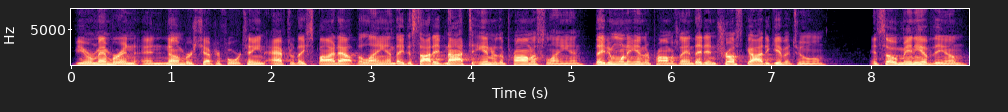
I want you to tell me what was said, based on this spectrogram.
If you remember in, in, Numbers chapter 14, after they spied out the land, they decided not to enter the promised land. They didn't want to enter the promised land. They didn't trust God to give it to them. And so many of them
